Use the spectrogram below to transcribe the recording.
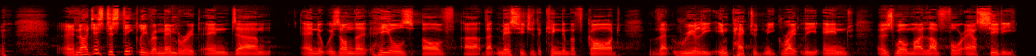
and I just distinctly remember it. And um, and it was on the heels of uh, that message of the kingdom of God that really impacted me greatly, and as well my love for our city.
